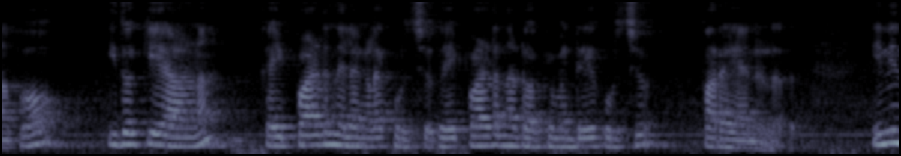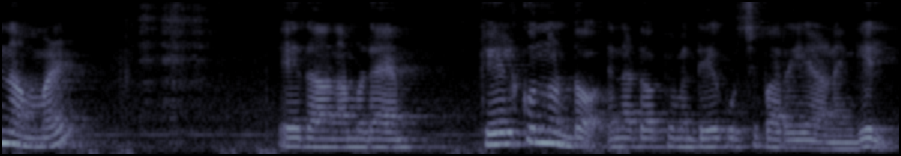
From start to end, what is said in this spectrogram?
അപ്പോൾ ഇതൊക്കെയാണ് കൈപ്പാട് നിലങ്ങളെക്കുറിച്ച് കൈപ്പാട് എന്ന ഡോക്യുമെന്ററിയെക്കുറിച്ച് പറയാനുള്ളത്. ഇനി നമ്മൾ ഏതാ നമ്മുടെ കേൾക്കുന്നുണ്ടോ എന്ന ഡോക്യുമെന്ററിയെ കുറിച്ച് പറയുകയാണെങ്കിൽ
